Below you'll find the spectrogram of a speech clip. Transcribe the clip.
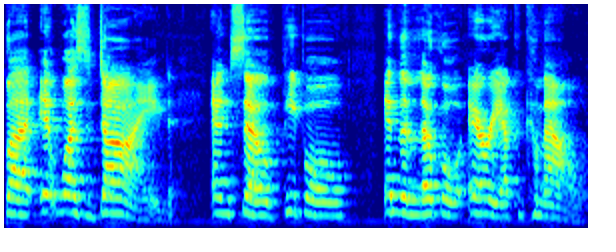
but it was dyed. And so people in the local area could come out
